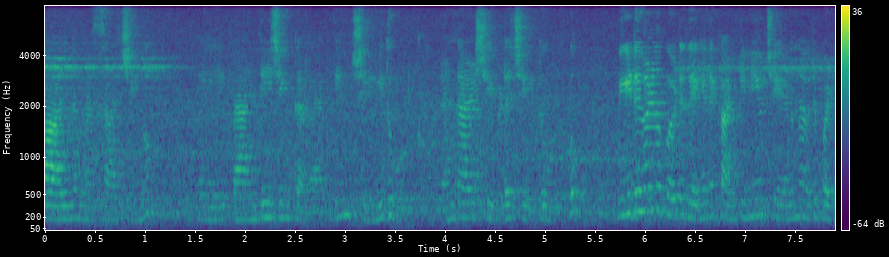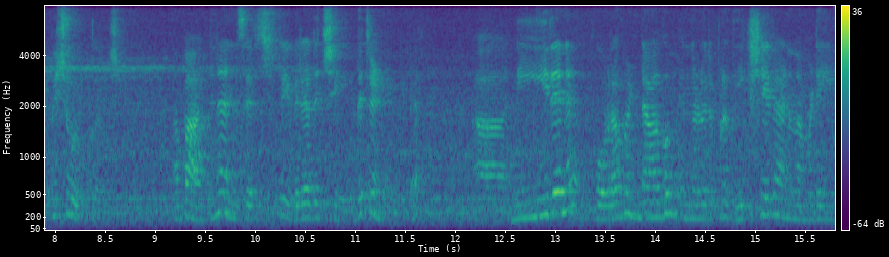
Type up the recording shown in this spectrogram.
കാലിന് മസാജിങ്ങും ഈ ബാൻഡേജിങ് തെറാപ്പിയും ചെയ്തു കൊടുക്കും രണ്ടാഴ്ച ഇവിടെ ചെയ്തു കൊടുക്കും. വീടുകളിൽ പോയിട്ട് ഇതെങ്ങനെ കണ്ടിന്യൂ ചെയ്യണമെന്ന് അവർ പഠിപ്പിച്ചു കൊടുക്കുകയും ചെയ്യും. അപ്പോൾ അതിനനുസരിച്ചിട്ട് ഇവരത് ചെയ്തിട്ടുണ്ടെങ്കിൽ നീരന് കുറവുണ്ടാകും എന്നുള്ളൊരു പ്രതീക്ഷയിലാണ് നമ്മുടെ ഈ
